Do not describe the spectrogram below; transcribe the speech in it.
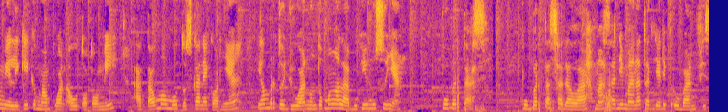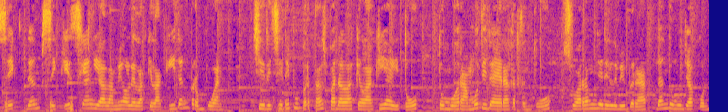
memiliki kemampuan autotomi atau memutuskan ekornya yang bertujuan untuk mengelabuhi musuhnya. Pubertas Pubertas adalah masa di mana terjadi perubahan fisik dan psikis yang dialami oleh laki-laki dan perempuan. Ciri-ciri pubertas pada laki-laki yaitu tumbuh rambut di daerah tertentu, suara menjadi lebih berat, dan tumbuh jakun.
